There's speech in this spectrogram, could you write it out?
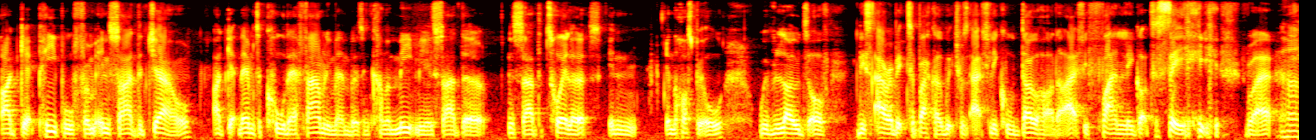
I'd get people from inside the jail. I'd get them to call their family members and come and meet me inside the inside the toilets in in the hospital with loads of this Arabic tobacco, which was actually called dokha, that I actually finally got to see, right? Uh-huh.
